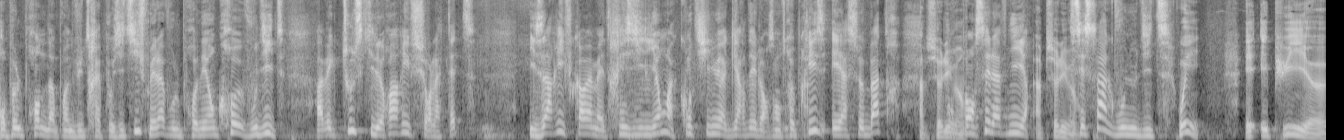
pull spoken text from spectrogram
On peut le prendre d'un point de vue très positif, mais là, vous le prenez en creux. Vous dites, avec tout ce qui leur arrive sur la tête, ils arrivent quand même à être résilients, à continuer à garder leurs entreprises et à se battre Absolument. pour penser l'avenir. Absolument. C'est ça que vous nous dites. Oui. Et, et puis, euh,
